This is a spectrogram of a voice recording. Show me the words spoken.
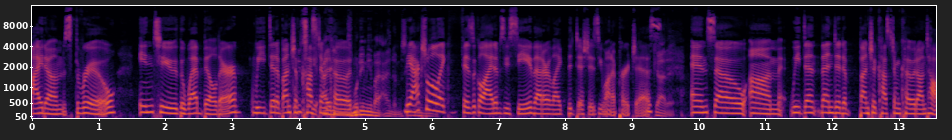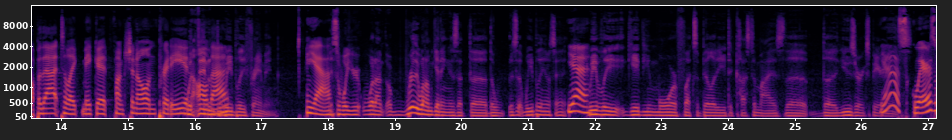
items through into the web builder. We did a bunch of custom items, code. What do you mean by items? the actual like physical items you see that are like the dishes you want to purchase. Got it. And so um, we did, then did a bunch of custom code on top of that to like make it functional and pretty and within all that. the Weebly framing. Yeah. So what you're what I'm really what I'm getting is that the the is it Weebly I'm saying Yeah. Weebly gave you more flexibility to customize the the user experience. Yeah, Square's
